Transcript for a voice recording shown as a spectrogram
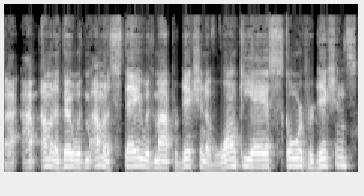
I, I'm gonna go with. I'm gonna stay with my prediction of wonky ass score predictions.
